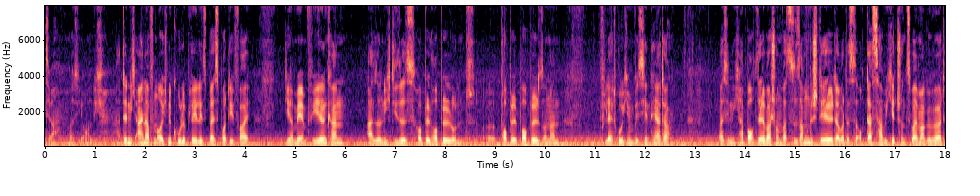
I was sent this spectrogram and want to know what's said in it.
tja, weiß ich auch nicht. Hat denn nicht einer von euch eine coole Playlist bei Spotify, die er mir empfehlen kann? Also nicht dieses Hoppel Hoppel und äh, Poppel Poppel, sondern vielleicht ruhig ein bisschen härter. Weiß ich nicht. Ich habe auch selber schon was zusammengestellt, aber das, auch das habe ich jetzt schon zweimal gehört.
